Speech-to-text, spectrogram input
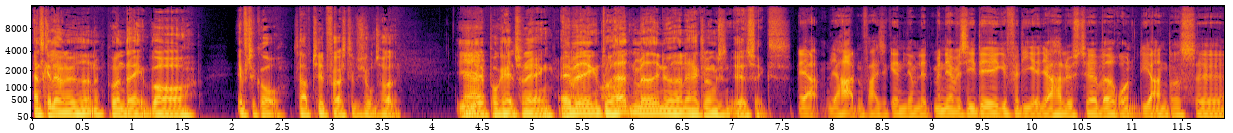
han skal lave nyhederne på en dag, hvor FCK tabte til et første divisionshold i Ja. ja. uh, pokalturneringen. Jeg ved ikke, du havde den med i nyhederne her klokken uh, 6. Ja, jeg har den faktisk igen lige om lidt. Men jeg vil sige, det er ikke fordi, at jeg har lyst til at være rundt i andres øh,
